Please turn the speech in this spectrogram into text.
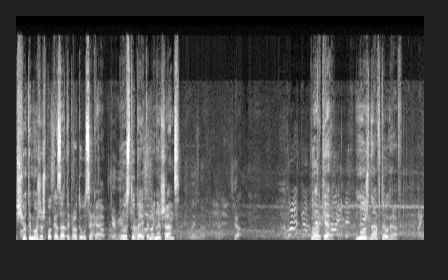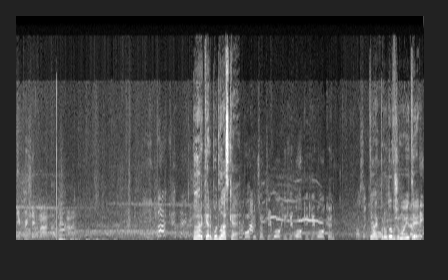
Що ти можеш показати проти Усика? Просто дайте мені шанс. Паркер, можна автограф? Паркер, будь ласка. Так, продовжимо йти.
